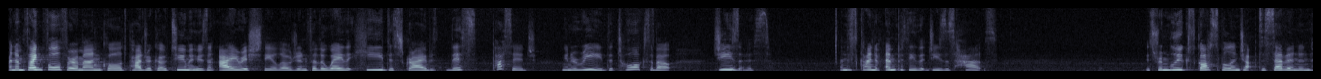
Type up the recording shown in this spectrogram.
And I'm thankful for a man called Padraig Tuama, who's an Irish theologian, for the way that he describes this passage I'm going to read that talks about Jesus and this kind of empathy that Jesus has. It's from Luke's Gospel in chapter 7, and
